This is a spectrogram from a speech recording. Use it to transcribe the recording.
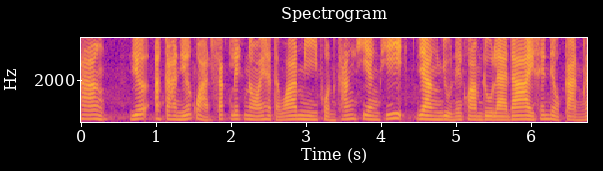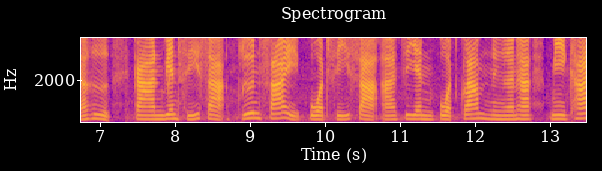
ข้างเยอะอาการเยอะกว่าสักเล็กน้อยค่ะแต่ว่ามีผลข้างเคียงที่ยังอยู่ในความดูแลได้ เช่นเดียวกันก็คือ การเวียนศีรษะคลื่นไส้ ปวดศีรษะอาเจียน ปวดกล้ามเนื้อนะคะมีไข้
